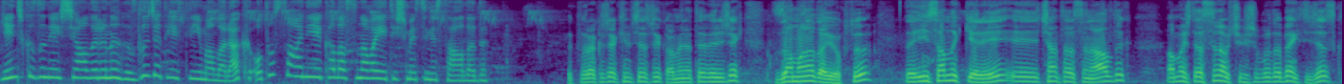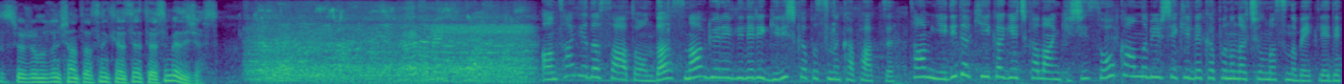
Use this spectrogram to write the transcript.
Genç kızın eşyalarını hızlıca teslim alarak 30 saniye kala sınava yetişmesini sağladı. Bırakacak kimsesi yok, ameliyata verecek zamanı da yoktu. E, insanlık gereği e, çantasını aldık ama işte sınav çıkışı burada bekleyeceğiz. Kız çocuğumuzun çantasını kendisine teslim edeceğiz. Antalya'da saat 10'da sınav görevlileri giriş kapısını kapattı. Tam 7 dakika geç kalan kişi soğukkanlı bir şekilde kapının açılmasını bekledi.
